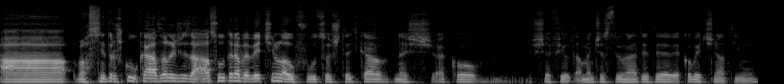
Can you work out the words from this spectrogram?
a vlastně trošku ukázali, že za A jsou teda ve většině laufu, což teďka než jako Sheffield a Manchester United je jako většina týmu.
